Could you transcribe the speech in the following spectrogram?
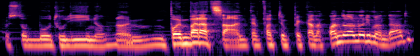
questo botulino, no? un po' imbarazzante, infatti è un peccato. Quando l'hanno rimandato?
